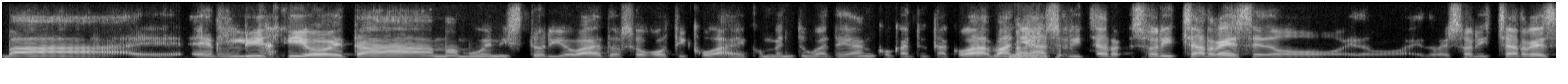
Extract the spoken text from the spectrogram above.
ba, e, erligio eta mamuen historio bat, oso gotikoa, eh, konbentu batean kokatutakoa, baina Bai. zoritzar, zoritzarrez edo, edo, edo ez zoritzarrez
